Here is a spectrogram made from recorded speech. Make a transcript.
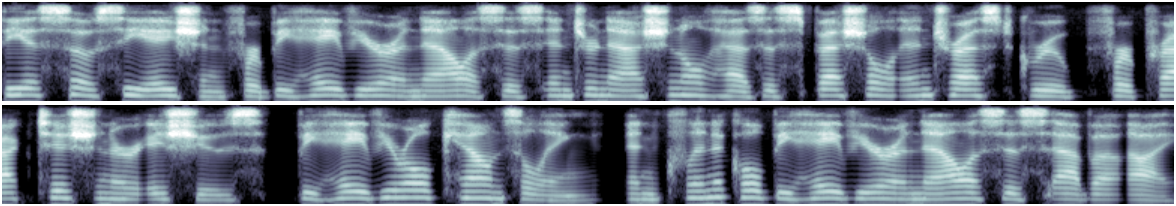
The Association for Behavior Analysis International has a special interest group for practitioner issues, behavioral counseling, and clinical behavior analysis ABAI.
